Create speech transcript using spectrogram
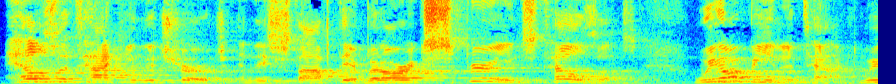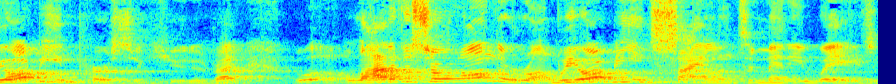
Hell's attacking the church and they stop there. But our experience tells us we are being attacked. We are being persecuted, right? A lot of us are on the run. We are being silent in many ways.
